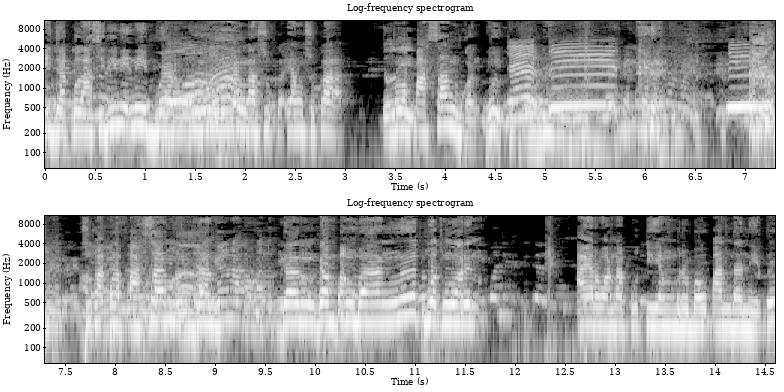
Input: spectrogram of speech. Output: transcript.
ejakulasi dini nih buat lu yang nggak suka yang suka Coli. kelepasan bukan Dedit. Suka kelepasan dan dan gampang banget buat ngeluarin air warna putih yang berbau pandan itu.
